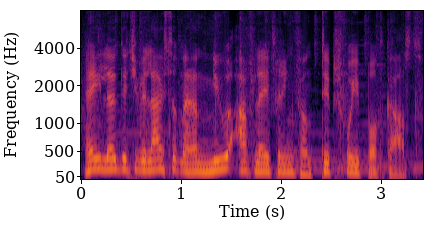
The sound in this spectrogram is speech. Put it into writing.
Hey, leuk dat je weer luistert naar een nieuwe aflevering van Tips voor je podcast.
